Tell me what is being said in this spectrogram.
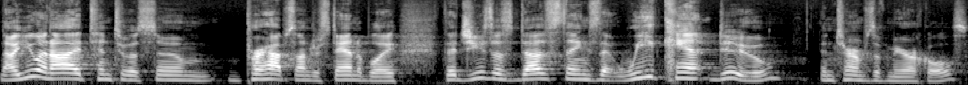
Now, you and I tend to assume, perhaps understandably, that Jesus does things that we can't do in terms of miracles.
